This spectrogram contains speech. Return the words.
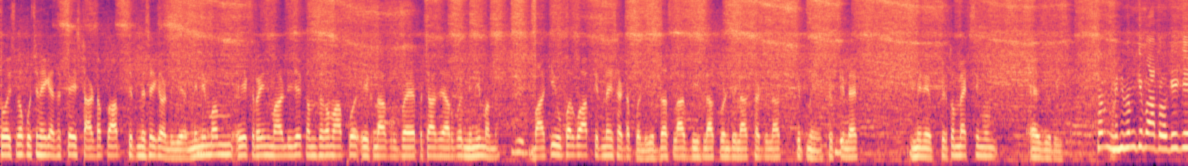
तो इसमें कुछ नहीं कह सकते स्टार्टअप आप कितने से ही कर लीजिए। मिनिमम एक रेंज मार लीजिए कम से कम आपको एक लाख रुपए पचास हज़ार रुपये मिनिमम है। बाकी ऊपर को आप कितना ही सेटअप कर लीजिए दस लाख बीस लाख ट्वेंटी लाख थर्टी लाख कितने फिफ्टी लाख मिनि फिर तो maximum as you reach sir minimum की बात होगी कि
